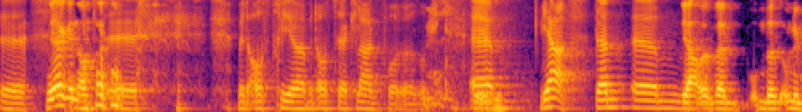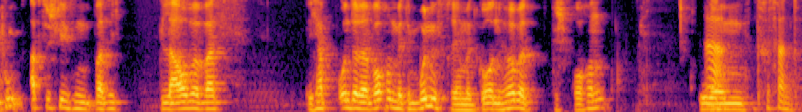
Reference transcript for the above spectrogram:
äh, ja, genau. mit, äh, mit Austria, mit Austria Klagenfurt oder so. Ähm, ja, dann. Ähm ja, um, das, um den Punkt abzuschließen, was ich glaube, was. Ich habe unter der Woche mit dem Bundestrainer, mit Gordon Herbert gesprochen. Ah, und interessant.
